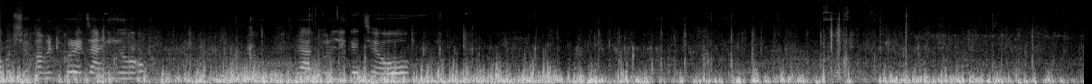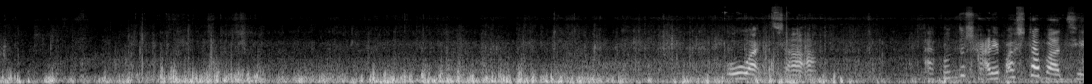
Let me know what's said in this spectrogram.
অবশ্যই কমেন্ট করে জানিও। রাতুল লিখেছে, ও ও আচ্ছা। এখন তো সাড়ে পাঁচটা বাজে।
